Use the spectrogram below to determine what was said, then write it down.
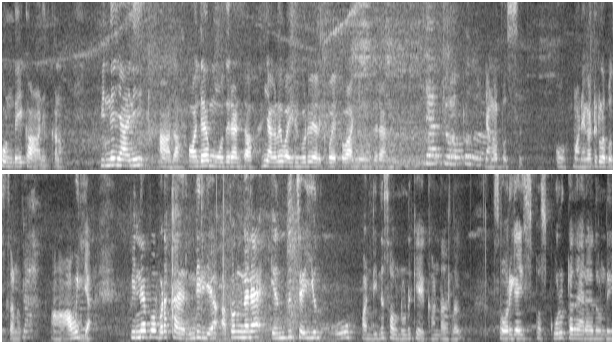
കൊണ്ടുപോയി കാണിക്കണം. പിന്നെ ഞാൻ അതാ അവന്റെ മോതിരാണ് കേട്ടോ ഞങ്ങൾ വൈരങ്കോട് വിലക്ക് പോയപ്പോൾ വാങ്ങിയ മോതിരാണ്. ഞങ്ങൾ ബസ് ഓ മണിയങ്ങാട്ടുള്ള ബസ്സാണ് ആവില്ല. പിന്നെ ഇപ്പോൾ ഇവിടെ കറണ്ട് ഇല്ല. അപ്പം ഇങ്ങനെ എന്ത് ചെയ്യും? ഓ വണ്ടീന്റെ സൗണ്ട് കൊണ്ട് കേൾക്കാണ്ടാറുള്ളത് സോറി ഗൈസ് ഇപ്പോൾ സ്കൂൾ ഇട്ട നേരമായതുകൊണ്ട്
